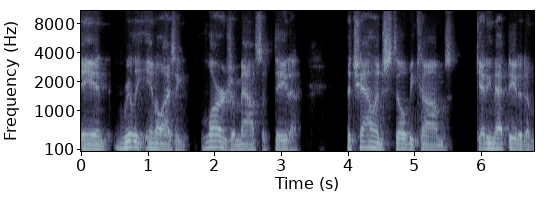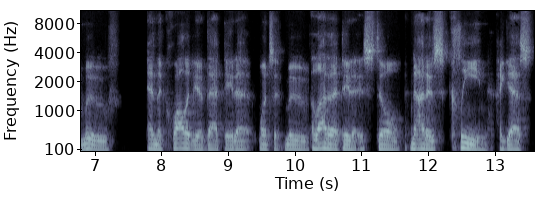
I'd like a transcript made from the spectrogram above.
and really analyzing large amounts of data. The challenge still becomes getting that data to move and the quality of that data once it moves. A lot of that data is still not as clean, I guess,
